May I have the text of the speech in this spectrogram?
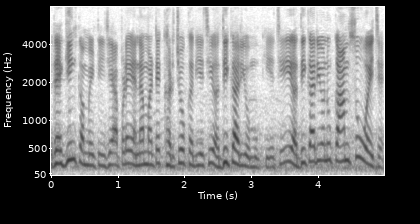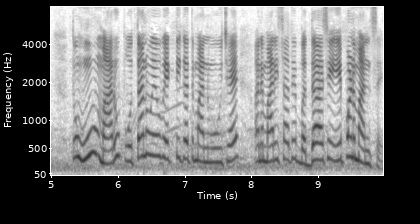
રેગિંગ કમિટી જે આપણે એના માટે ખર્ચો કરીએ છીએ, અધિકારીઓ મૂકીએ છીએ, એ અધિકારીઓનું કામ શું હોય છે? તો હું મારું પોતાનું એવું વ્યક્તિગત માનવું છે અને મારી સાથે બધા છે એ પણ માનશે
